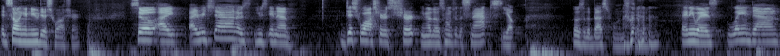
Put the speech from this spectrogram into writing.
installing a new dishwasher. So I, I reached down. I was, he was in a dishwasher's shirt, you know, those ones with the snaps. Yep. Those are the best ones. Anyways, laying down,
